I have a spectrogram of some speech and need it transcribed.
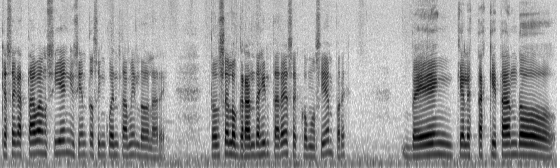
que se gastaban 100 y 150 mil dólares. Entonces los grandes intereses, como siempre, ven que le estás quitando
